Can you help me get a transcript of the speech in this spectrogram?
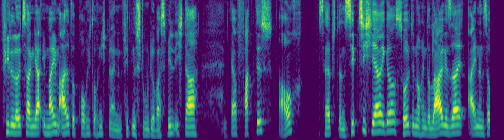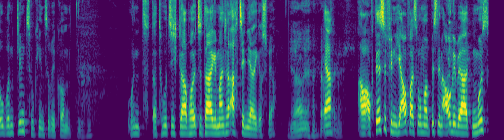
Viele Leute sagen, ja, in meinem Alter brauche ich doch nicht mehr ein Fitnessstudio. Was will ich da? Ja, Fakt ist auch, selbst ein 70-Jähriger sollte noch in der Lage sein, einen sauberen Klimmzug hinzubekommen. Mhm. Und da tut sich, glaube ich, heutzutage mancher 18-Jähriger schwer. Ja, ja, ja. ja. Aber auch das finde ich auch was, wo man ein bisschen im Auge behalten muss,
